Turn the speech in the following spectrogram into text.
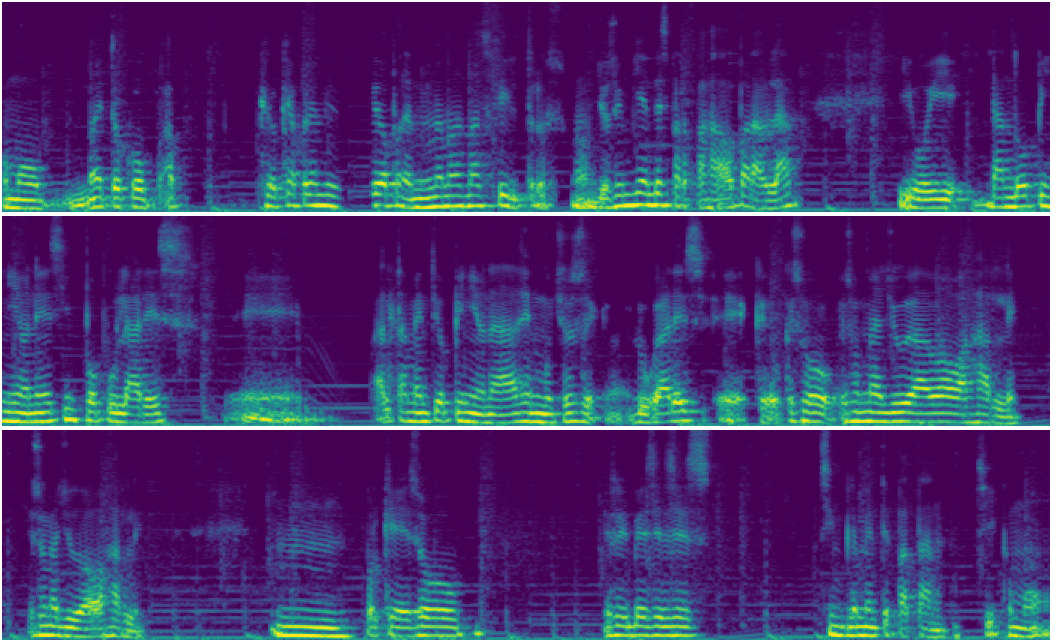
como me tocó, creo que he aprendido a ponerme más, más filtros, ¿no? Yo soy bien desparpajado para hablar, y voy dando opiniones impopulares, eh, altamente opinionadas en muchos eh, lugares, eh, creo que eso, eso me ha ayudado a bajarle, eso me ha ayudado a bajarle. Mm, porque eso, eso a veces es simplemente patán, ¿sí? Como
